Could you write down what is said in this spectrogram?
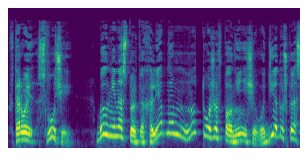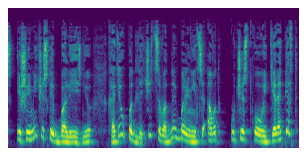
Второй случай был не настолько хлебным, но тоже вполне ничего. Дедушка с ишемической болезнью хотел подлечиться в одной больнице, а вот участковый терапевт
